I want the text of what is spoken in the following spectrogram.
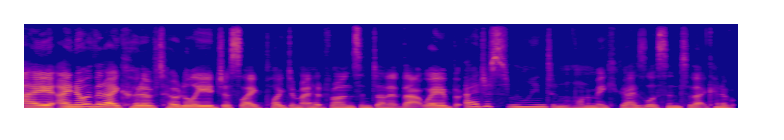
I I know that I could have totally just like plugged in my headphones and done it that way, but I just really didn't want to make you guys listen to that kind of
